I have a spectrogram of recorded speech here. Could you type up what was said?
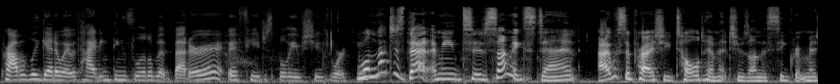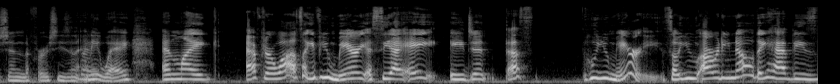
probably get away with hiding things a little bit better if he just believes she's working. Well, not just that. I mean, to some extent, I was surprised she told him that she was on the secret mission the first season anyway. And like after a while, it's like if you marry a CIA agent, that's who you marry. So you already know they have these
